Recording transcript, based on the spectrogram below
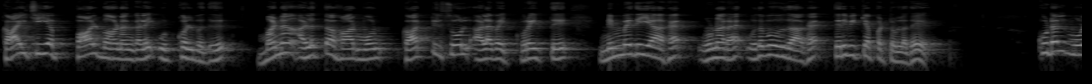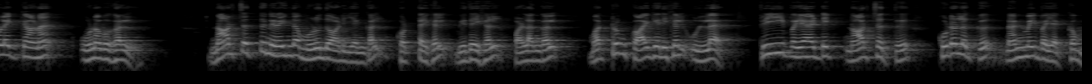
காய்ச்சிய பால் பானங்களை உட்கொள்வது மன அழுத்த ஹார்மோன் கார்டிசோல் அளவை குறைத்து நிம்மதியாக உணர உதவுவதாக தெரிவிக்கப்பட்டுள்ளது. குடல் மூளைக்கான உணவுகள் நார்ச்சத்து நிறைந்த முழு தானியங்கள் கொட்டைகள் விதைகள் பழங்கள் மற்றும் காய்கறிகள் உள்ள ப்ரீபயாட்டிக் நார்ச்சத்து குடலுக்கு நன்மை பயக்கும்.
